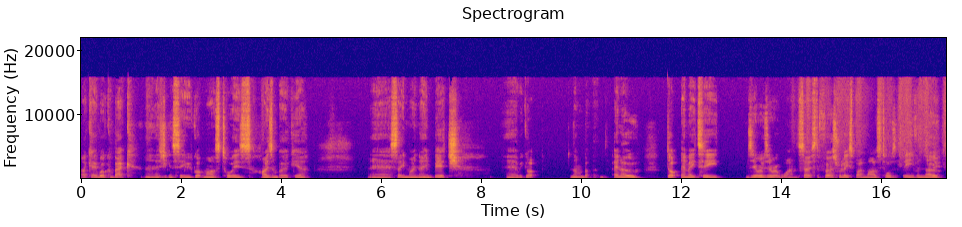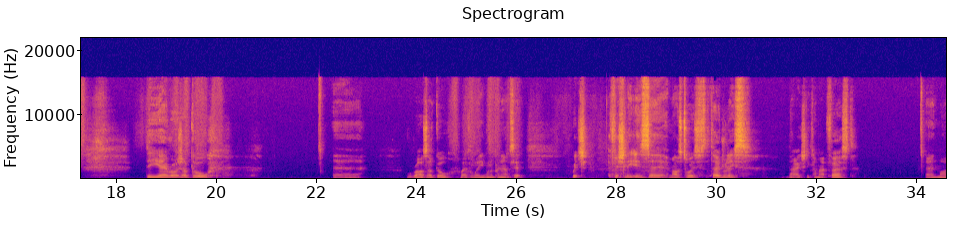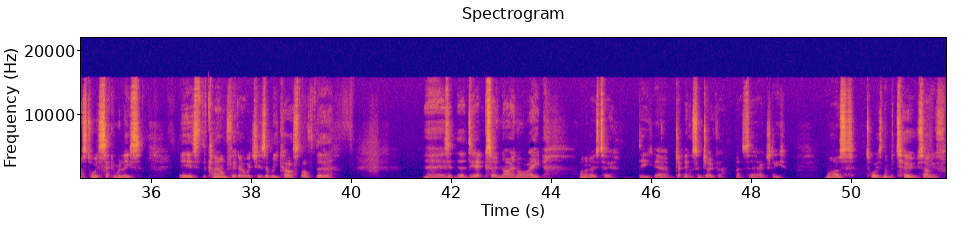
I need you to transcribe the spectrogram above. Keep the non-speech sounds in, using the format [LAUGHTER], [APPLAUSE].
Okay, welcome back. And as you can see, we've got Mars Toys Heisenberg here. Uh, say my name, bitch. Uh, we got number no.mat001. So it's the first release by Mars Toys, even though the uh, Raja Ghul, uh, or Raza Ghul, whatever way you want to pronounce it, which officially is uh, Mars Toys' third release. That actually come out first. And Mars Toys' second release is the clown figure, which is a recast of the. Uh, is it the DX09 or 8? One of those two. The uh, Jack Nicholson Joker. That's uh, actually Mars Toys number two. So we've.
